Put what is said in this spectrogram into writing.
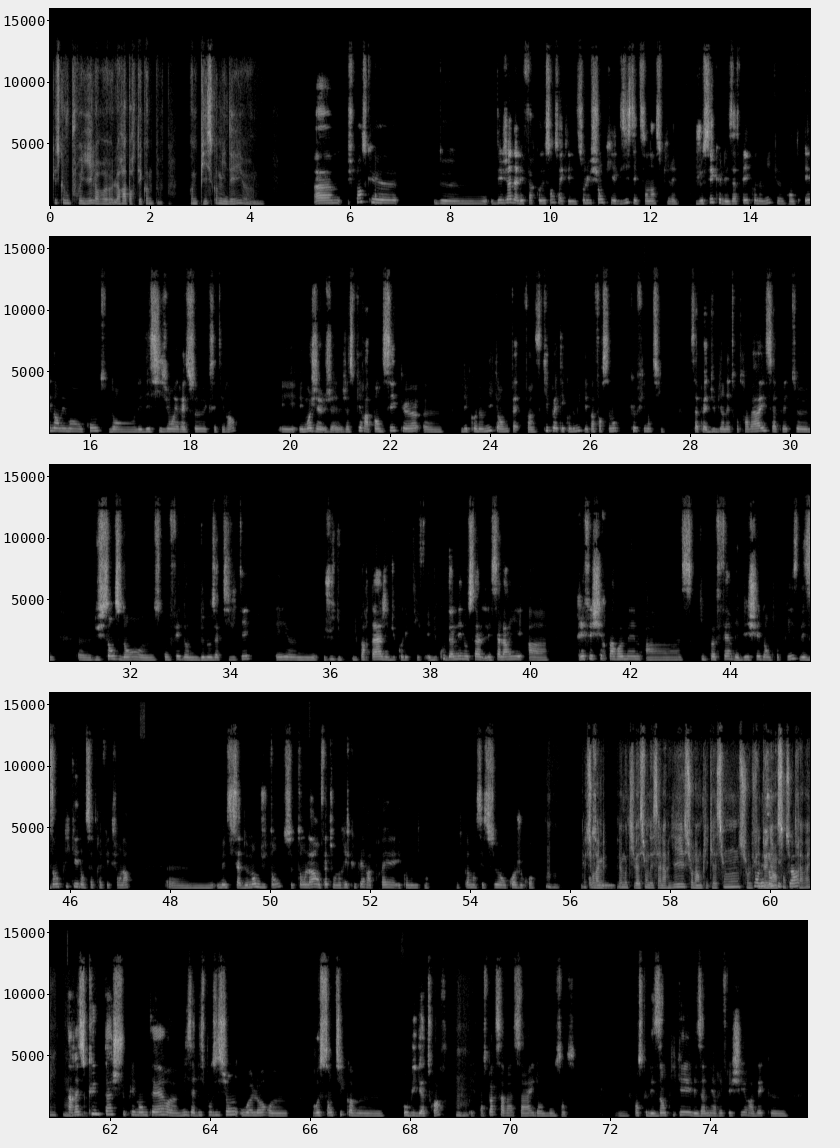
qu'est-ce que vous pourriez leur, leur apporter comme, comme piste, comme idée Je pense que de déjà d'aller faire connaissance avec les solutions qui existent et de s'en inspirer. Je sais que les aspects économiques rentrent énormément en compte dans les décisions RSE, etc. Et, et moi, j'aspire à penser que euh, l'économique, en fait, enfin, ce qui peut être économique n'est pas forcément que financier. Ça peut être du bien-être au travail, ça peut être du sens dans ce qu'on fait dans, de nos activités et juste du, du, partage et du collectif. Et du coup, d'amener les salariés à réfléchir par eux-mêmes à ce qu'ils peuvent faire des déchets de l'entreprise, les impliquer dans cette réflexion-là, euh, même si ça demande du temps, ce temps-là, en fait, on le récupère après économiquement. En tout cas, moi, c'est ce en quoi je crois. Mmh sur la, la, motivation des salariés, sur l'implication, sur le fait de donner un sens au travail? Ça mmh. reste qu'une tâche supplémentaire euh, mise à disposition ou alors euh, ressentie comme obligatoire. Mmh et je pense pas que ça va, ça aille dans le bon sens. Je pense que les impliquer, les amener à réfléchir avec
